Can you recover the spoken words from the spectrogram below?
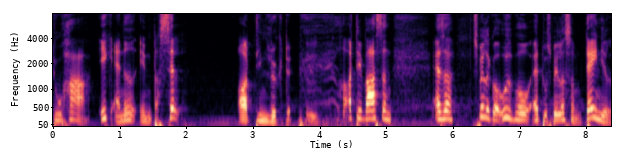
du har ikke andet end dig selv og din lygte. Mm. og det var sådan, altså, spillet går ud på, at du spiller som Daniel.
